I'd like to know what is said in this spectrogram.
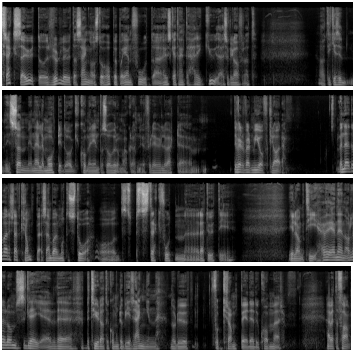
trekke seg ut og rulle ut av senga og stå og hoppe på én fot. Jeg husker jeg tenkte herregud, jeg er så glad for at at ikke sønnen min eller Morty Dog kommer inn på soverommet akkurat nå, for det ville vært, det ville vært mye å forklare. Men det, det var rett og slett krampe, så jeg bare måtte stå og strekke foten rett ut i, i lang tid. Jeg vet, det er en alderdomsgreie. Det betyr at det kommer til å bli regn når du får krampe idet du kommer. Jeg vet da faen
